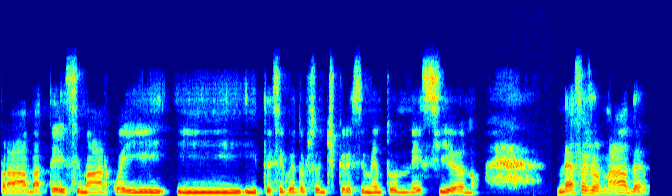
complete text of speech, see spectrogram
para bater esse marco aí e, e ter 50% de crescimento nesse ano. Nessa jornada,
